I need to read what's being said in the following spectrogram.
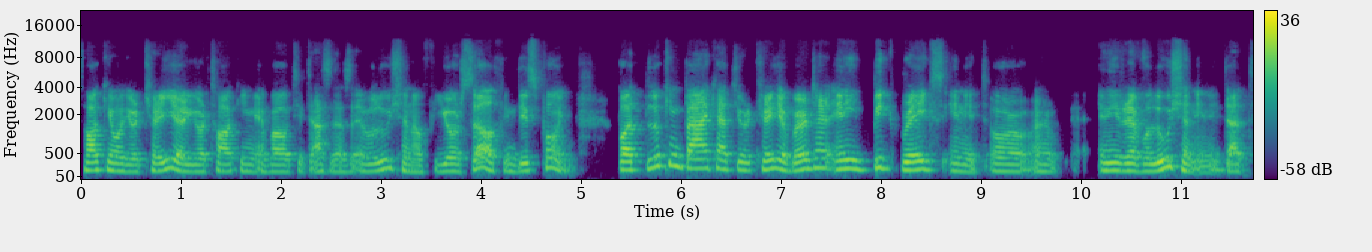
talking about your career you're talking about it as as evolution of yourself in this point. But looking back at your career were there any big breaks in it or uh, any revolution in it that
